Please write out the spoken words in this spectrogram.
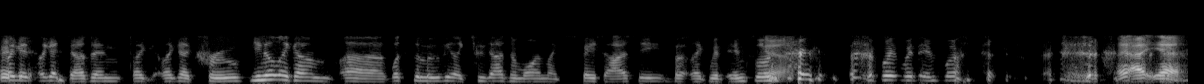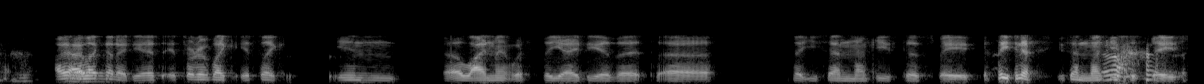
like a like a dozen, like like a crew. You know, like um uh, what's the movie like 2001, like Space Odyssey, but like with influencers, with with influencers. I, I yeah, I, I like that idea. It's it's sort of like it's like in alignment with the idea that uh that you send monkeys to space. you know, you send monkeys to space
